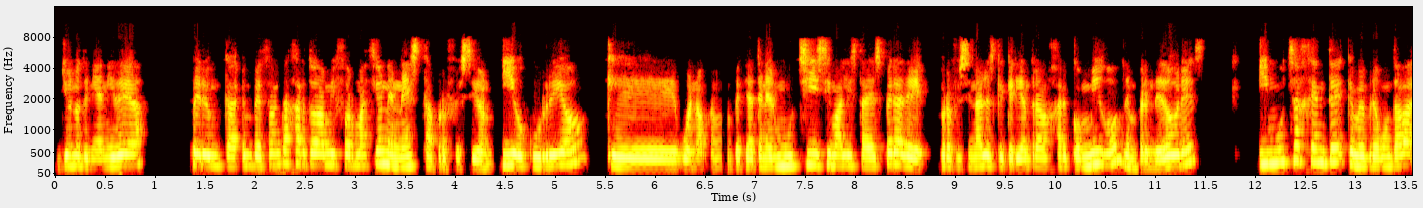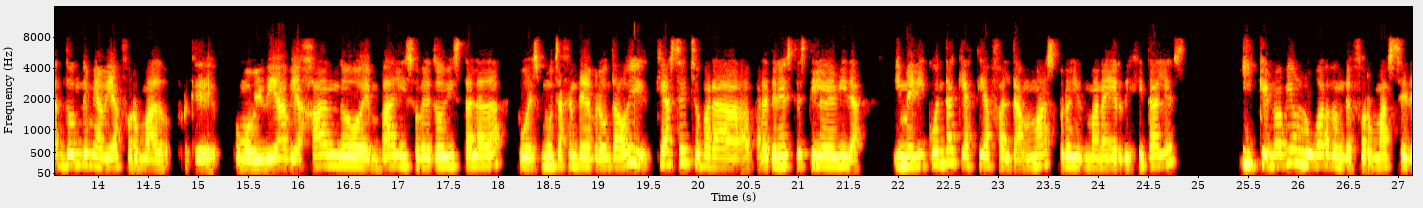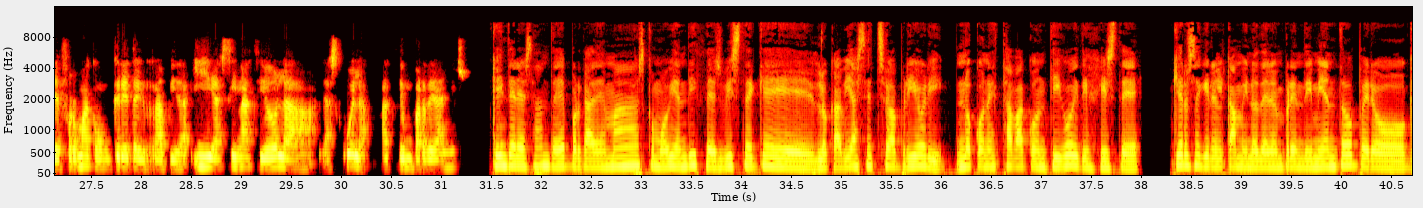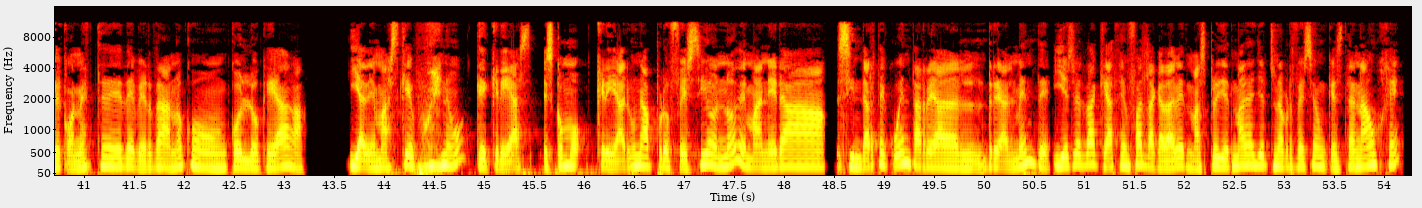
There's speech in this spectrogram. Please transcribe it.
yo no tenía ni idea, pero empezó a encajar toda mi formación en esta profesión. Y ocurrió que, bueno, empecé a tener muchísima lista de espera de profesionales que querían trabajar conmigo, de emprendedores, y mucha gente que me preguntaba dónde me había formado, porque como vivía viajando en Bali, sobre todo instalada, pues mucha gente me preguntaba, oye, ¿qué has hecho para, tener este estilo de vida? Y me di cuenta que hacía falta más project manager digitales y que no había un lugar donde formarse de forma concreta y rápida. Y así nació la, la escuela hace un par de años. Qué interesante, ¿eh? porque además, como bien dices, viste que lo que habías hecho a priori no conectaba contigo y dijiste, quiero seguir el camino del emprendimiento, pero que conecte de verdad, ¿no? Con, con lo que haga. Y además, qué bueno que creas, es como crear una profesión, ¿no? De manera sin darte cuenta real, realmente. Y es verdad que hacen falta cada vez más project managers, una profesión que está en auge,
